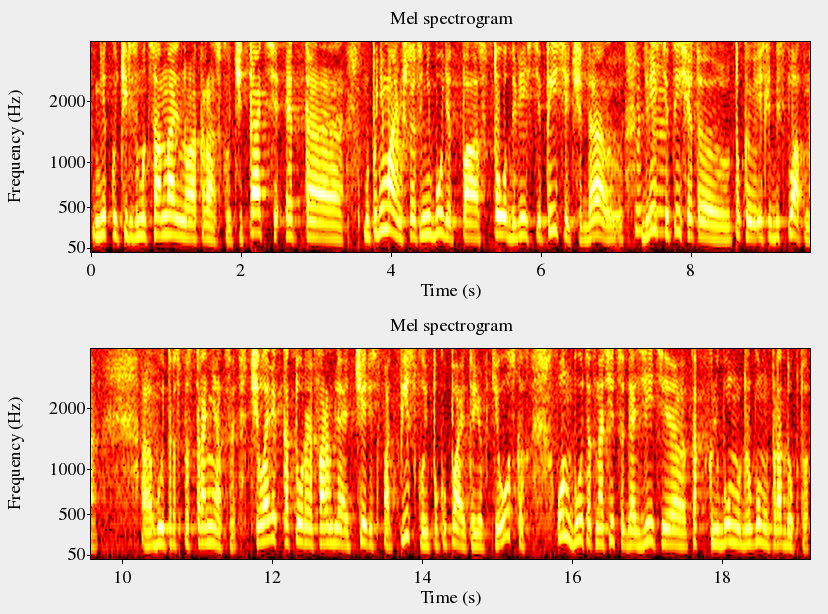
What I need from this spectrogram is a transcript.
некую через эмоциональную окраску. Читать это... Мы понимаем, что это не будет по 100-200 тысяч, да, 200 тысяч это только если бесплатно. А, будет распространяться. Человек, который оформляет через подписку и покупает ее в киосках, он будет относиться к газете как к любому другому продукту.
